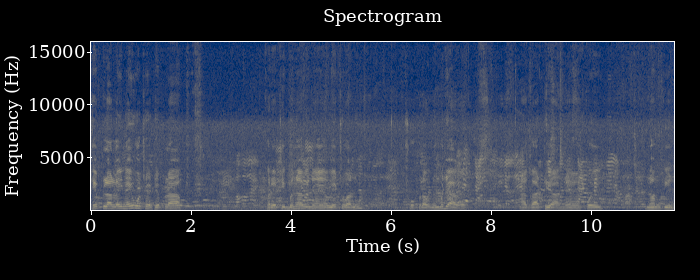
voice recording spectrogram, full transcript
થેપલા લઈને આવ્યો છે, થેપલા ઘરેથી બનાવીને અહીંયા વેચવાનું. છોકરાઓને મજા આવે. આ ગાંઠિયા ને કોઈ નમકીન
